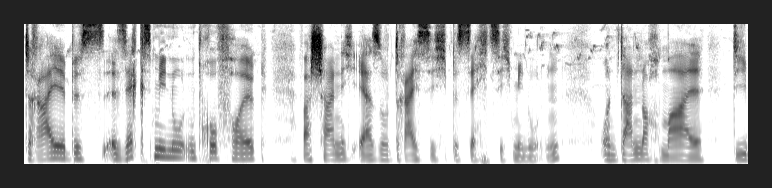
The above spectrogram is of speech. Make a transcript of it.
drei bis sechs Minuten pro Volk wahrscheinlich eher so 30 bis 60 Minuten und dann nochmal die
